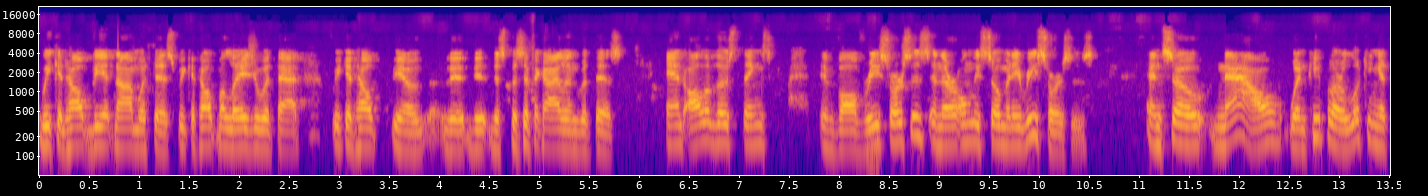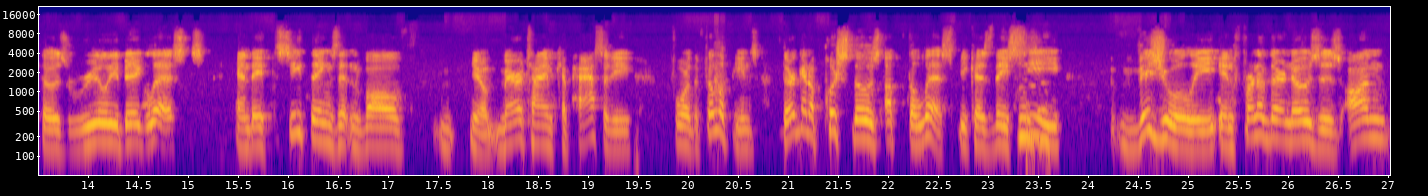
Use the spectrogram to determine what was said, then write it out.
we could help Vietnam with this. We could help Malaysia with that. We could help you know the, the, specific island with this. And all of those things involve resources, and there are only so many resources. And so now, when people are looking at those really big lists, and they see things that involve you know maritime capacity for the Philippines, they're going to push those up the list because they see mm-hmm. visually in front of their noses on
